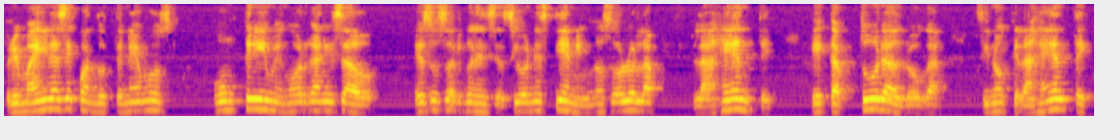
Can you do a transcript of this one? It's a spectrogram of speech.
Pero imagínense cuando tenemos un crimen organizado, esas organizaciones tienen no solo la, la gente que captura droga, sino que la gente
